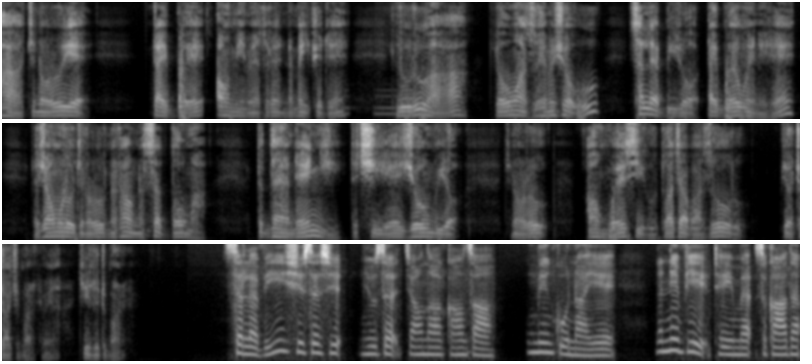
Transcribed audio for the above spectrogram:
ဟာကျွန်တော်တို့ရဲ့တိုက်ပွဲအောင်မြင်မယ်ဆိုတဲ့နမိတ်ဖြစ်တယ်။လူတို့ဟာလုံးဝဇွဲမလျှော့ဘူးဆက်လက်ပြီးတော့တိုက်ပွဲဝင်နေတယ်။ ဒါကြောင့်မလို့ကျွန်တော်တို့2023မှာတဒန်တဲညီတချီရဲယုံပြီးတော့ကျွန်တော်တို့အောင်ပွဲစီကိုတွားကြပါစို့လို့ပြောကြားချင်ပါတယ်ခင်ဗျာ။ကျေးဇူးတင်ပါတယ်။ဆက်လက်ပြီး88မျိုးဆက်ចောင်းသားကောင်းဆောင်ဦးမင်းကိုနာရဲ့နှစ်နှစ်ပြည့်အထိမ်းအမှတ်စကားသံ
